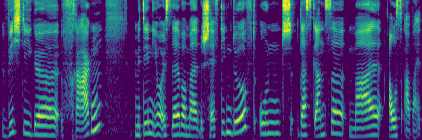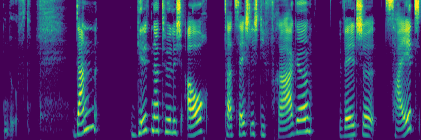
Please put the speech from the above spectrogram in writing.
wichtige Fragen, mit denen ihr euch selber mal beschäftigen dürft und das Ganze mal ausarbeiten dürft. Dann gilt natürlich auch tatsächlich die Frage, welche Zeit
